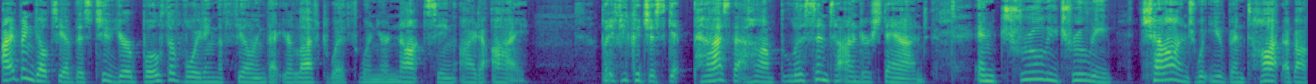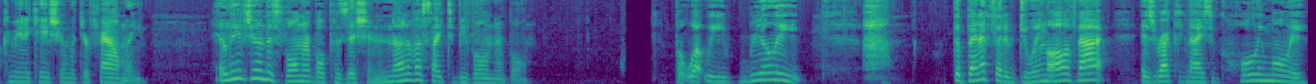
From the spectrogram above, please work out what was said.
I've been guilty of this too. You're both avoiding the feeling that you're left with when you're not seeing eye to eye. But if you could just get past that hump, listen to understand, and truly, truly challenge what you've been taught about communication with your family, it leaves you in this vulnerable position, and none of us like to be vulnerable. But what we really, the benefit of doing all of that is recognizing, holy moly,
